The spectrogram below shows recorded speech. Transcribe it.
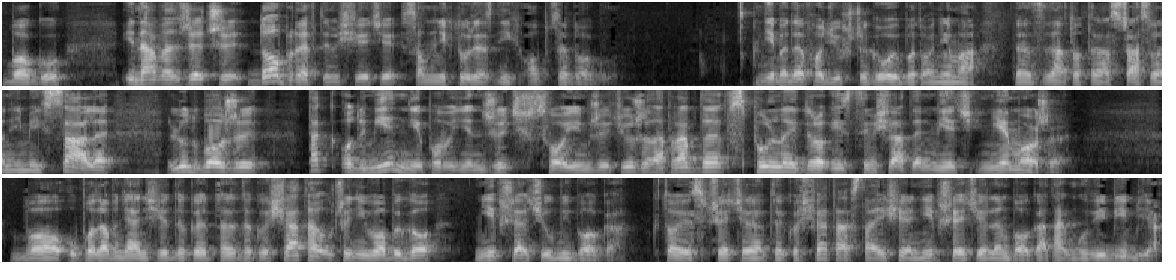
Bogu i nawet rzeczy dobre w tym świecie są niektóre z nich obce Bogu. Nie będę wchodził w szczegóły, bo to nie ma na to teraz czasu ani miejsca, ale lud Boży tak odmiennie powinien żyć w swoim życiu, że naprawdę wspólnej drogi z tym światem mieć nie może. Bo upodabnianie się do, do tego świata uczyniłoby go nieprzyjaciółmi Boga. Kto jest przyjacielem tego świata, staje się nieprzyjacielem Boga, tak mówi Biblia.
